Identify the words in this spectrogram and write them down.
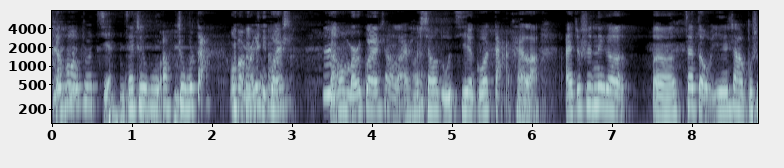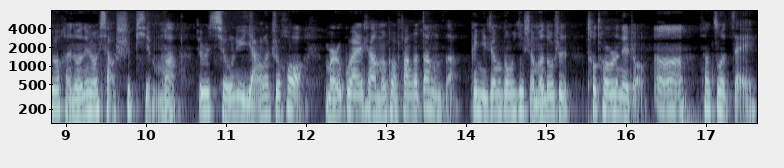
然后说姐，你在这屋啊，这屋大，我把门给你关上。然后门关上了，然后消毒机也给我打开了。哎，就是那个，嗯、在抖音上不是有很多那种小视频吗？就是情侣阳了之后，门关上，门口放个凳子，给你扔东西，什么都是偷偷的那种。嗯，像做贼，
